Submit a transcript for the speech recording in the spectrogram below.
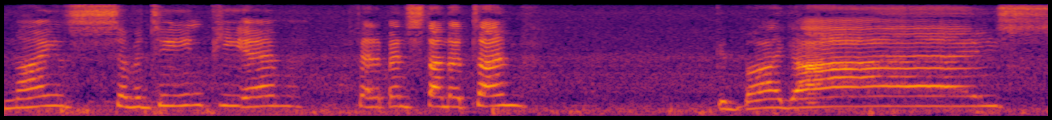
9:17 p.m. Philippine Standard Time. Goodbye guys.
